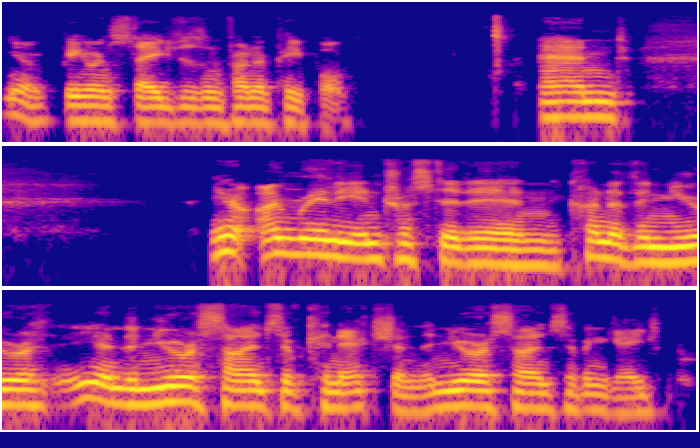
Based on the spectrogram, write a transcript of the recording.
you know, being on stages in front of people. And, you know, I'm really interested in kind of the neuro, you know, the neuroscience of connection, the neuroscience of engagement.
